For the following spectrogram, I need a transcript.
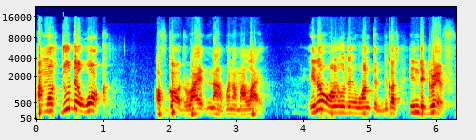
I must do the work of God right now when I'm alive. You know only one thing, because in the grave,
